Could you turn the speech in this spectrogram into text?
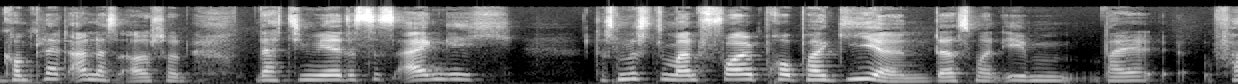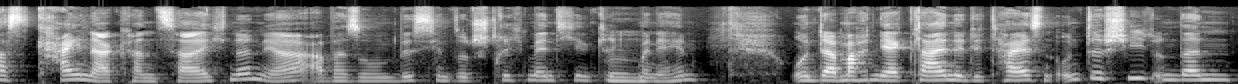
komplett anders ausschaut. Und dachte ich mir, das ist eigentlich das müsste man voll propagieren, dass man eben, weil fast keiner kann zeichnen, ja, aber so ein bisschen so ein Strichmännchen kriegt man ja hin. Und da machen ja kleine Details einen Unterschied und dann,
